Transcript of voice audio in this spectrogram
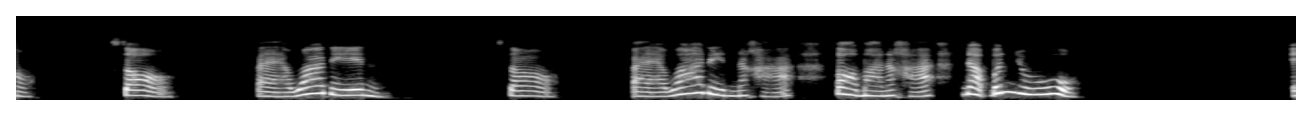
L soil แปลว่าดิน soil แปลว่าดินนะคะ ต่อมานะคะ W A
